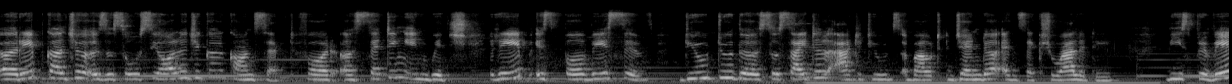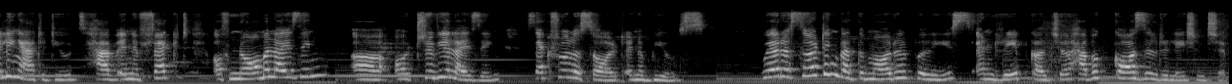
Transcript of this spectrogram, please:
uh, rape culture is a sociological concept for a setting in which rape is pervasive due to the societal attitudes about gender and sexuality. These prevailing attitudes have an effect of normalizing uh, or trivializing sexual assault and abuse. We are asserting that the moral police and rape culture have a causal relationship,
